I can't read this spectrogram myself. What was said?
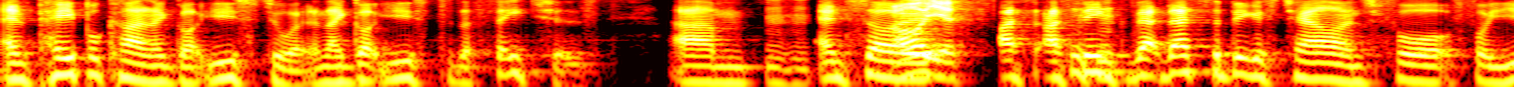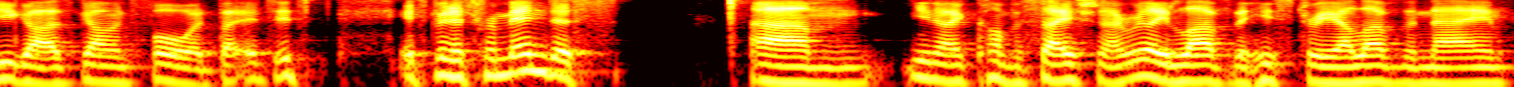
and people kind of got used to it and they got used to the features. Um, mm-hmm. And so oh, yes. I, I think that that's the biggest challenge for, for you guys going forward. But it's, it's, it's been a tremendous um, you know, conversation. I really love the history. I love the name.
